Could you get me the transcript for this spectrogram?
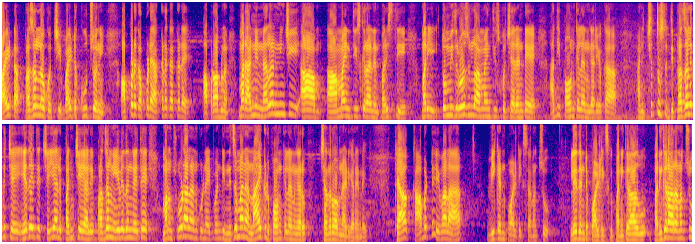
బయట ప్రజల్లోకి వచ్చి బయట కూర్చొని అప్పటికప్పుడే అక్కడికక్కడే ఆ ప్రాబ్లం మరి అన్ని నెలల నుంచి ఆ ఆ అమ్మాయిని తీసుకురాలేని పరిస్థితి మరి తొమ్మిది రోజుల్లో అమ్మాయిని తీసుకొచ్చారంటే అది పవన్ కళ్యాణ్ గారి యొక్క అని చిత్తశుద్ధి. ప్రజలకు చే ఏదైతే చేయాలి పని చేయాలి ప్రజలను ఏ విధంగా అయితే మనం చూడాలనుకునేటువంటి నిజమైన నాయకుడు పవన్ కళ్యాణ్ గారు చంద్రబాబు నాయుడు గారండి. కా కాబట్టే ఇవాళ వీకెండ్ పాలిటిక్స్ అనొచ్చు లేదంటే పాలిటిక్స్కి పనికిరావు పనికిరారు అనొచ్చు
